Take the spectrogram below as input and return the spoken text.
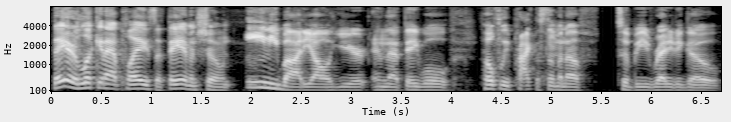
they are looking at plays that they haven't shown anybody all year, and that they will hopefully practice them enough to be ready to go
